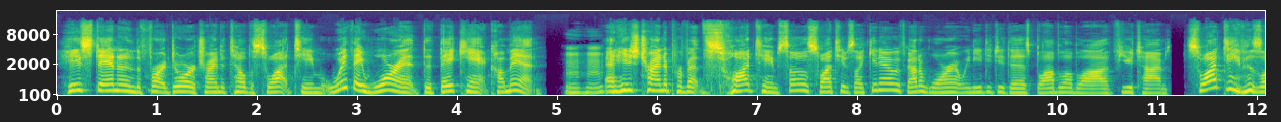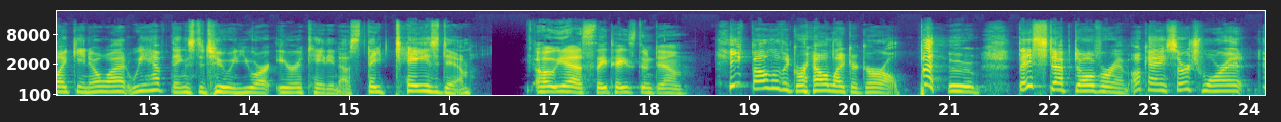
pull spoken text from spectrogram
He's standing in the front door trying to tell the SWAT team with a warrant that they can't come in. Mm-hmm. And he's trying to prevent the SWAT team. So the SWAT team's like, you know, we've got a warrant. We need to do this, blah, blah, blah, a few times. SWAT team is like, you know what? We have things to do and you are irritating us. They tased him. Oh yes, they tased him down. He fell to the ground like a girl. Boom. They stepped over him. Okay, search warrant.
